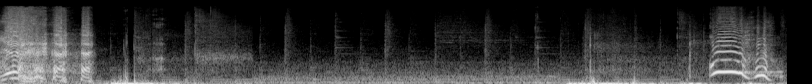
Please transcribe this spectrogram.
Yeah! Ooh!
